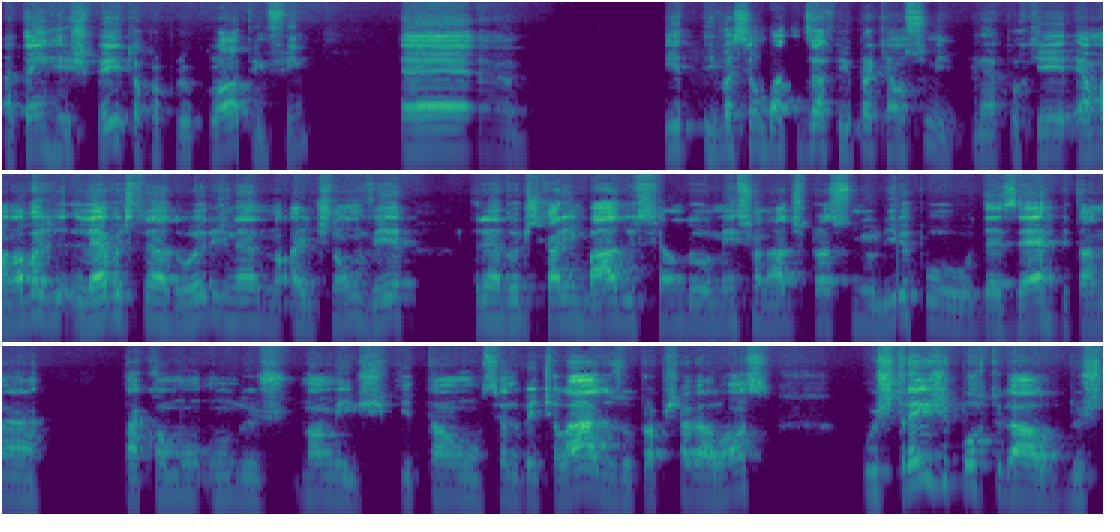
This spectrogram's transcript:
até em respeito ao próprio Klopp, enfim. É, e, e, vai ser um bate desafio para quem assumir, né? Porque é uma nova leva de treinadores, né? A gente não vê treinadores carimbados sendo mencionados para assumir o Liverpool. O Deserve está na tá como um dos nomes que estão sendo ventilados, o próprio Xabi Alonso. Os três de Portugal, dos,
